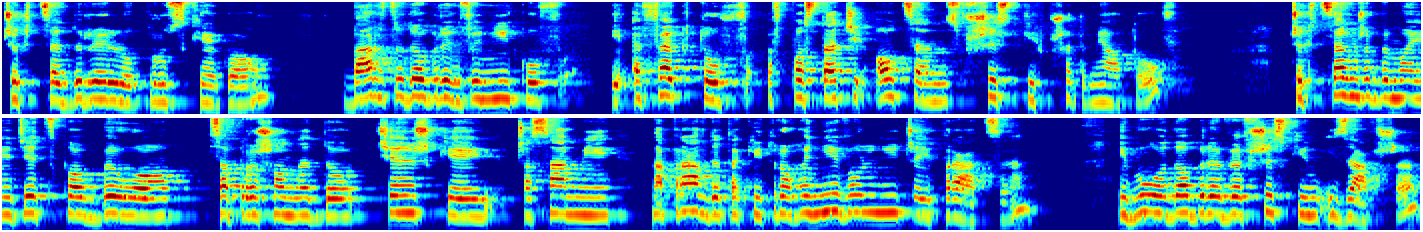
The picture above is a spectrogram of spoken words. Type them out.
Czy chce drylu pruskiego, bardzo dobrych wyników i efektów w postaci ocen z wszystkich przedmiotów, czy chcę, żeby moje dziecko było zaproszone do ciężkiej, czasami naprawdę takiej trochę niewolniczej pracy i było dobre we wszystkim i zawsze?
